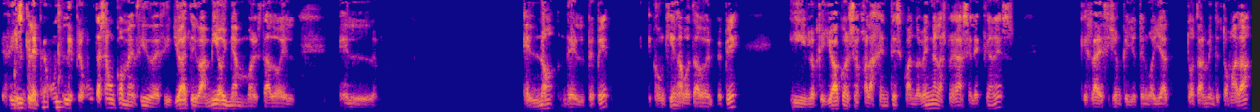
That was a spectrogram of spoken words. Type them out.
Es que le, preguntas a un convencido, decir, yo te digo, a mí hoy me ha molestado el, el, el no del PP, con quién ha votado el PP, y lo que yo aconsejo a la gente es cuando vengan las primeras elecciones, que es la decisión que yo tengo ya totalmente tomada,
